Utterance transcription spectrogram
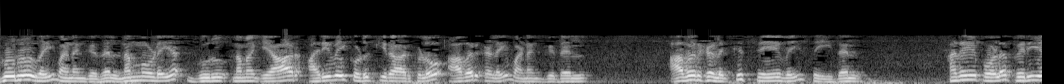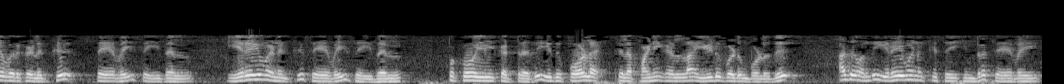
குருவை வணங்குதல். நம்முடைய குரு நமக்கு யார் அறிவை கொடுக்கிறார்களோ அவர்களை வணங்குதல். அவர்களுக்கு சேவை செய்தல். அதே போல பெரியவர்களுக்கு சேவை செய்தல். இறைவனுக்கு சேவை செய்தல். இப்ப கோயில் கட்டுறது இது போல சில பணிகள்லாம் ஈடுபடும் பொழுது அது வந்து இறைவனுக்கு செய்கின்ற சேவை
